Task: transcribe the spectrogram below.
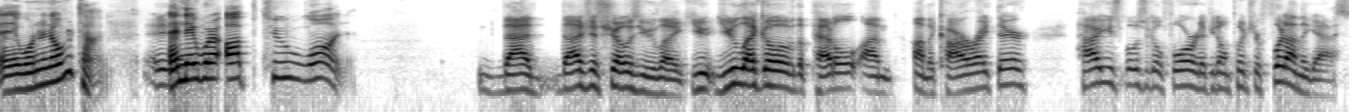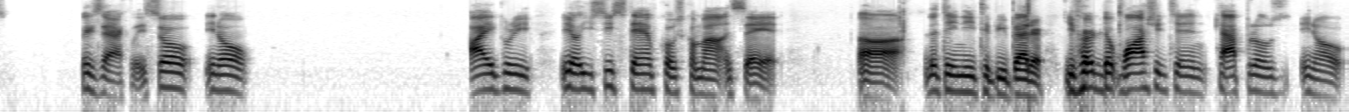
and they won in overtime. It- And they were up 2-1. that that just shows you like you you let go of the pedal on on the car right there. How are you supposed to go forward if you don't put your foot on the gas? Exactly. So, you know, I agree. You know, you see Stamkos come out and say it. Uh that they need to be better. You've heard the Washington Capitals, you know,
